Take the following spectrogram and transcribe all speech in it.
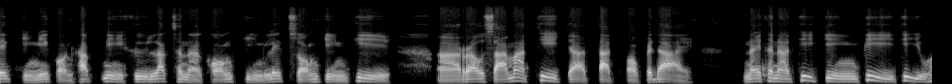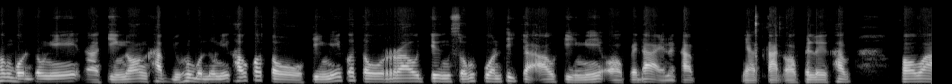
ล็ก ๆ กิ่งนี้ก่อนครับ นี่คือลักษณะของกิ่งเล็กสองกิ่งที่เราสามารถที่จะตัดออกไปได้ ในขณะที่กิ่งพี่ที่อยู่ข้างบนตรงนี้กิ่งน้องครับอยู่ข้างบนตรงนี้เขาก็โต กิ่งนี้ก็โตเราจึงสมควรที่จะเอากิ่งนี้ออกไปได้นะครับเนี่ยตัดออกไปเลยครับ เพราะว่า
